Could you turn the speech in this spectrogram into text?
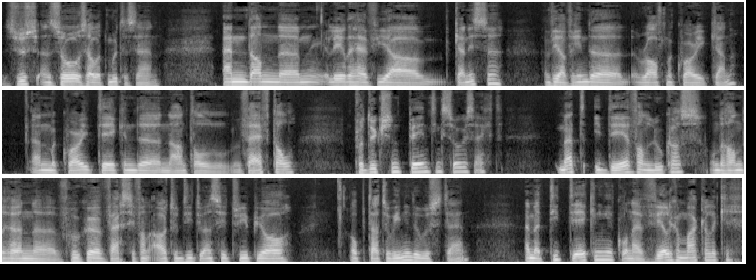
zus en zo zou het moeten zijn. En dan um, leerde hij via kennissen en via vrienden Ralph McQuarrie kennen. En McQuarrie tekende een aantal, vijftal production paintings, zogezegd met ideeën van Lucas. Onder andere een uh, vroege versie van Autodito en C-3PO op Tatooine in de woestijn. En met die tekeningen kon hij veel gemakkelijker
